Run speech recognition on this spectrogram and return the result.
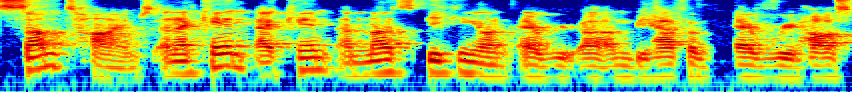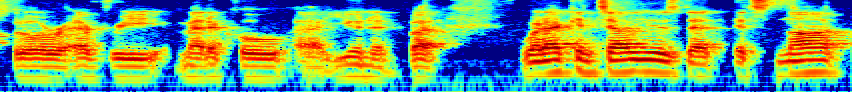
sometimes and i can't i can't i'm not speaking on every uh, on behalf of every hospital or every medical uh, unit but what i can tell you is that it's not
